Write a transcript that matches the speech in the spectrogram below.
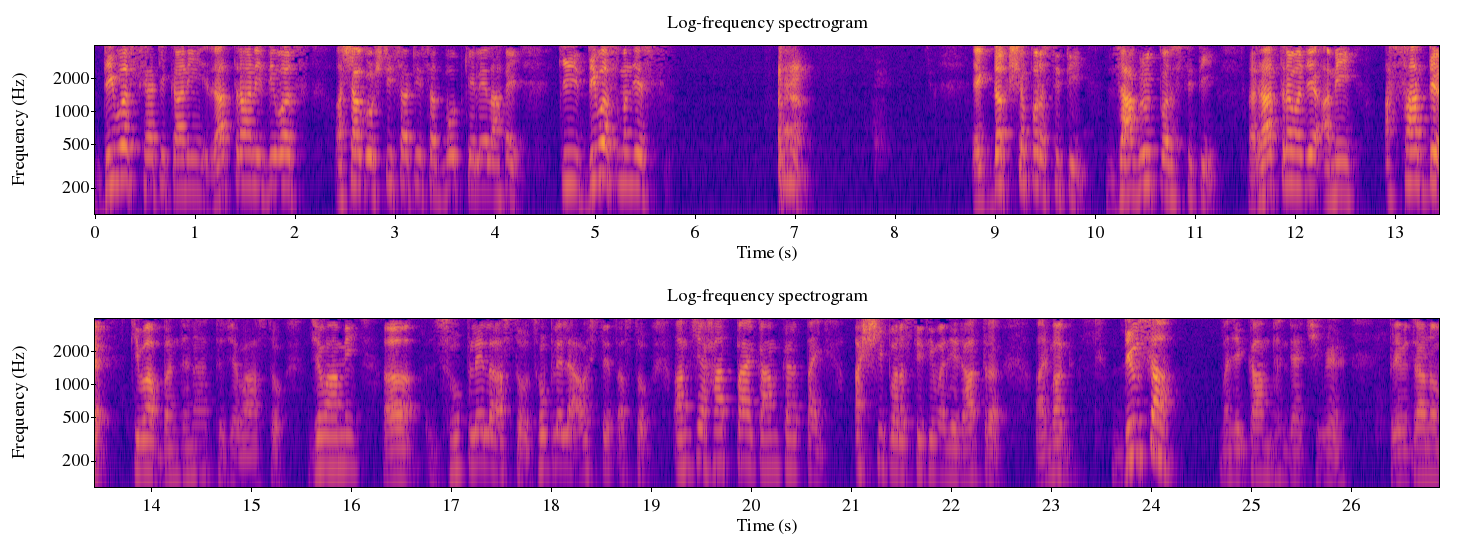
दिवस या ठिकाणी रात्र आणि दिवस अशा गोष्टीसाठी सद्बोध केलेला आहे की दिवस म्हणजे एक दक्ष परिस्थिती जागृत परिस्थिती. रात्र म्हणजे आम्ही असाध्य किंवा बंधनात जेव्हा असतो जेव्हा आम्ही झोपलेलं असतो झोपलेल्या अवस्थेत असतो आमचे हात पाय काम करत नाही अशी परिस्थिती म्हणजे रात्र. आणि मग दिवसा म्हणजे कामधंद्याची वेळ. प्रेमित्रांनो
